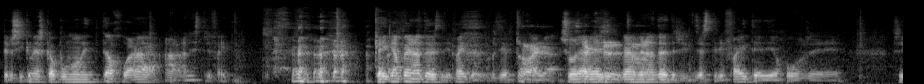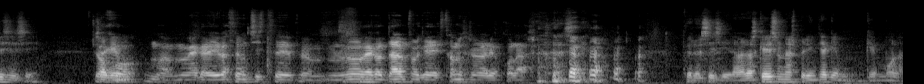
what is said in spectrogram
pero sí que me escapo un momentito a jugar a- a- al Street Fighter. que hay campeonato de Street Fighter, por cierto. Suele Sí, haber campeonato de, de Street Fighter y de juegos de... Sí, sí, sí. O sea que- bueno, me voy a caer, iba a hacer un chiste, pero no lo voy a contar porque estamos en horario escolar. Pero sí, sí, la verdad es que es una experiencia que, que mola.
